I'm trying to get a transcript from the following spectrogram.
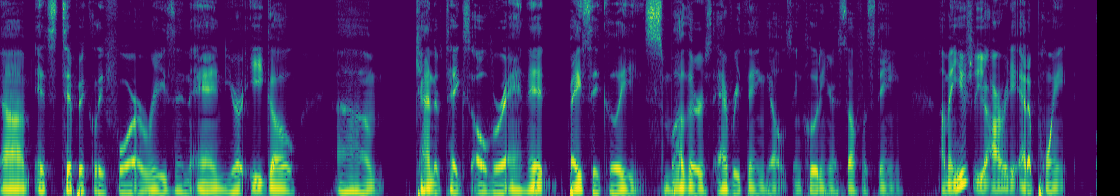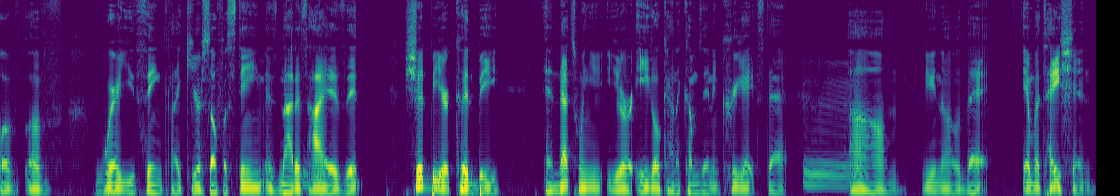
um, it's typically for a reason and your ego um, kind of takes over and it basically smothers everything else including your self-esteem. I mean usually you're already at a point of of where you think like your self-esteem is not as high as it should be or could be and that's when you, your ego kind of comes in and creates that um you know that imitation.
